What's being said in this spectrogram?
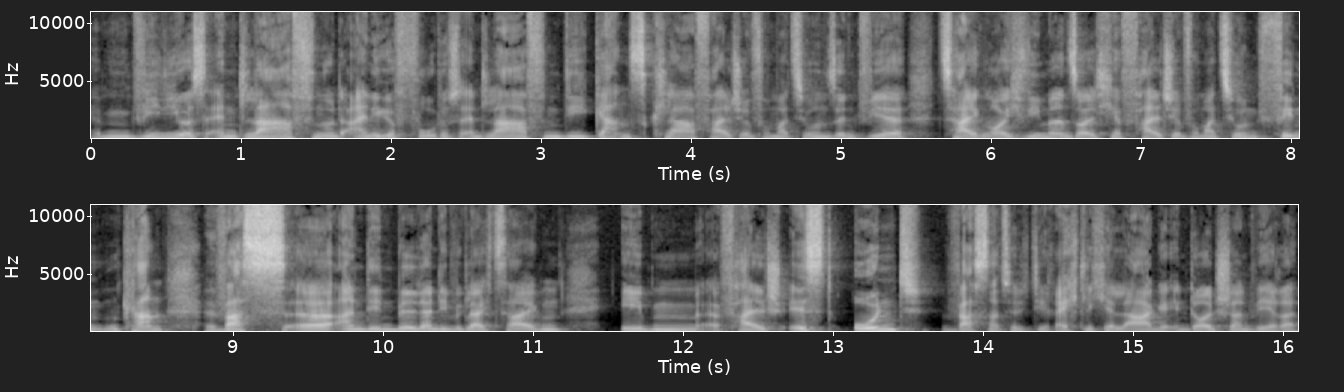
ähm, Videos entlarven und einige Fotos entlarven, die ganz klar Falschinformationen sind. Wir zeigen euch, wie man solche Falschinformationen finden kann, was äh, an den Bildern, die wir gleich zeigen, eben äh, falsch ist und was natürlich die rechtliche Lage in Deutschland wäre,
